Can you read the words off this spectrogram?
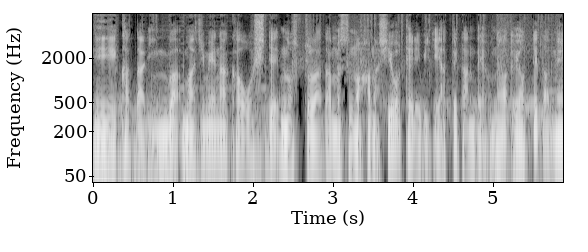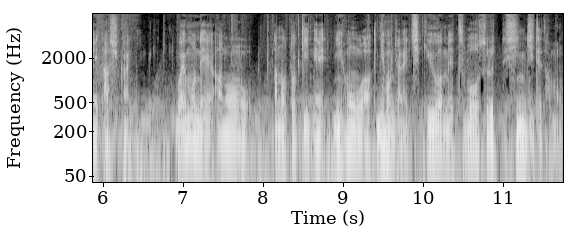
えーカタリンは真面目な顔してノストラダムスの話をテレビでやってたんだよな。やってたね、確かに。わいもね、あの、あの時ね、日本は、日本じゃない、地球は滅亡するって信じてたもん。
